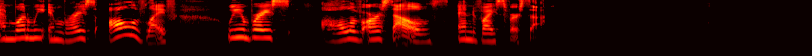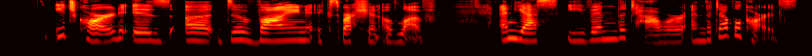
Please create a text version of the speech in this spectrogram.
And when we embrace all of life, we embrace all of ourselves and vice versa. Each card is a divine expression of love and yes, even the Tower and the Devil cards.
